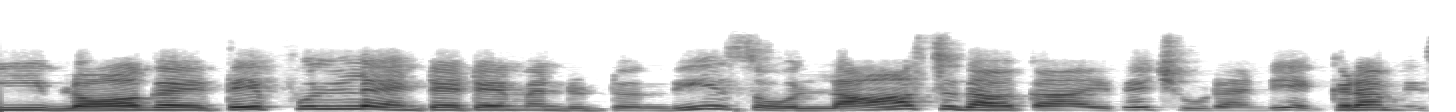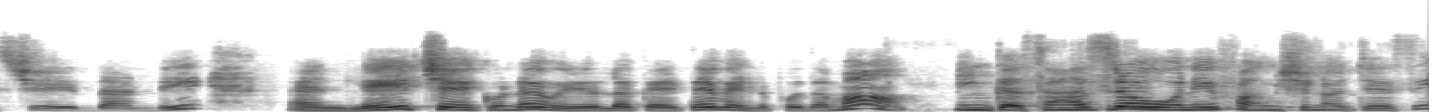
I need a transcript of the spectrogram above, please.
ఈ వ్లాగ్ అయితే ఫుల్ ఎంటర్టైన్మెంట్ ఉంటుంది. సో లాస్ట్ దాకా అయితే చూడండి ఎక్కడా మిస్ చేయొద్దండి. అండ్ లేట్ చేయకుండా వీడియోలోకి అయితే వెళ్ళిపోదామా? ఇంకా సహస్ర ఓనీ ఫంక్షన్ వచ్చేసి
